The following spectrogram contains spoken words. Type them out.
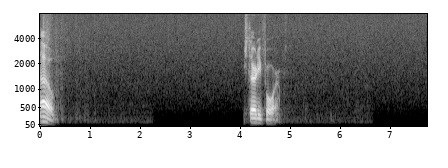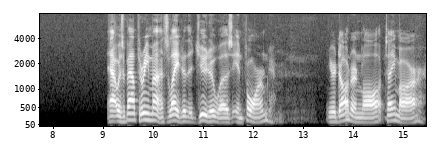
So, 34. Now, it was about three months later that Judah was informed Your daughter in law, Tamar,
